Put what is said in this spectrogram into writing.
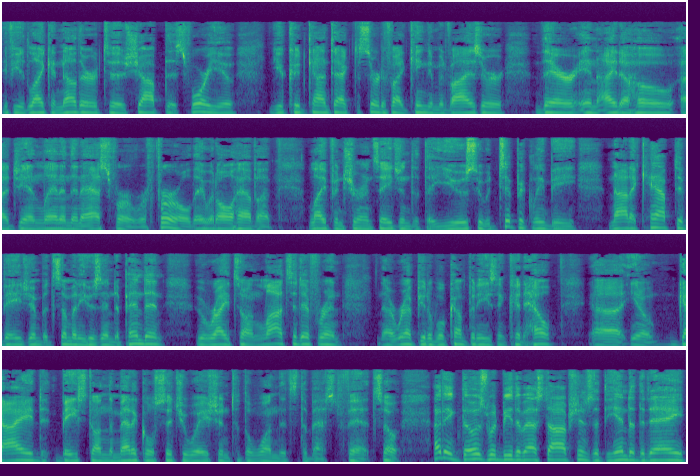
If you'd like another to shop this for you, you could contact a certified kingdom advisor there in Idaho, uh, Jan Lynn, and then ask for a referral. They would all have a life insurance agent that they use who would typically be not a captive agent, but somebody who's independent, who writes on lots of different uh, reputable companies and could help, uh, you know, guide based on the medical situation to the one that's the best fit. So I think those would be the best options. At the end of the day,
